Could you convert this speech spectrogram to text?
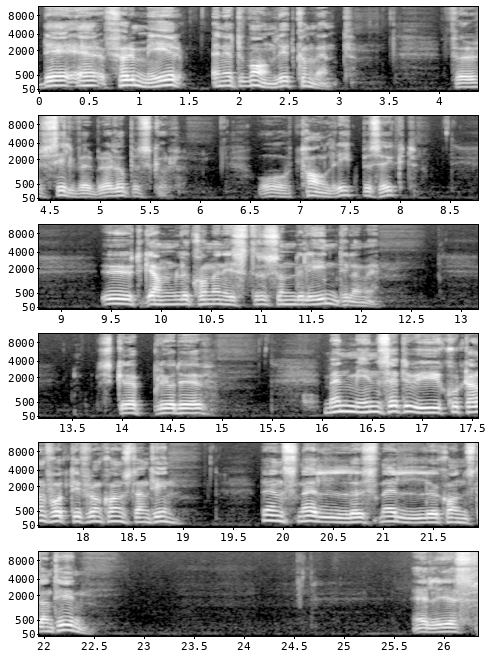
Det är för mer än ett vanligt konvent, för silverbröllopets skull och talrikt besökt. Ut gamle kommunister Sundelin till och med. Skröplig och döv. Men minns ett vykort han fått ifrån Konstantin. Den snälle, snälle Konstantin. Eljest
